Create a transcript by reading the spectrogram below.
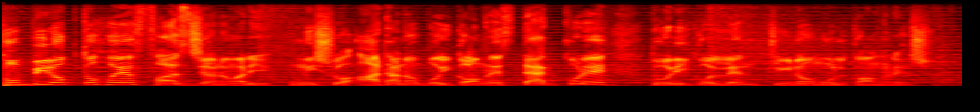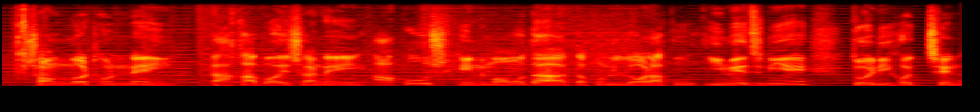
খুব বিরক্ত হয়ে ফার্স্ট জানুয়ারি উনিশশো আটানব্বই কংগ্রেস ত্যাগ করে তৈরি করলেন তৃণমূল কংগ্রেস। সংগঠন নেই টাকা পয়সা নেই, আপোষহীন মমতা তখন লড়াকু ইমেজ নিয়ে তৈরি হচ্ছেন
